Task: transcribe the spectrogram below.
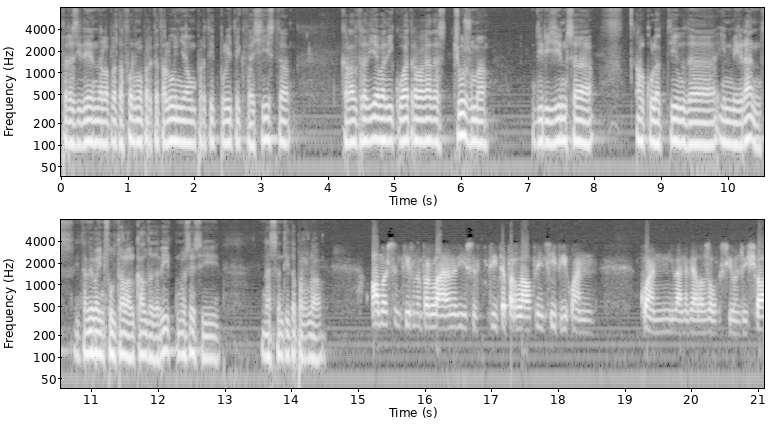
president de la Plataforma per Catalunya, un partit polític feixista, que l'altre dia va dir quatre vegades xusma dirigint-se al col·lectiu d'immigrants i també va insultar l'alcalde de Vic. No sé si n'has sentit a parlar. Home, sentir-ne parlar, n'havia sentit a parlar al principi quan, quan hi van haver les eleccions i això,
